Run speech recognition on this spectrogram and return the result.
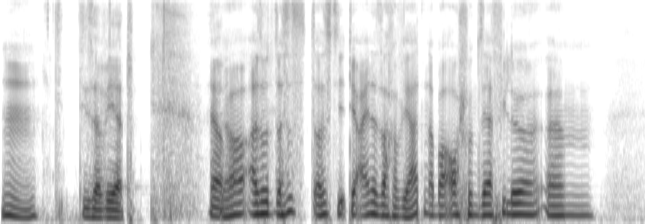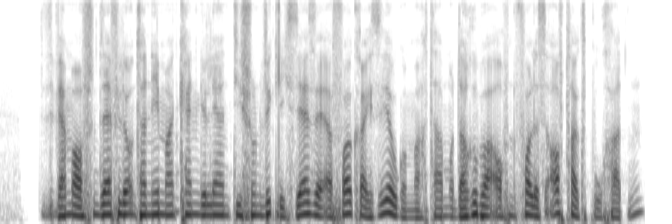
Mhm. Dieser Wert. Ja. ja, also das ist, das ist die, die, eine Sache. Wir hatten aber auch schon sehr viele, ähm, wir haben auch schon sehr viele Unternehmer kennengelernt, die schon wirklich sehr, sehr erfolgreich SEO gemacht haben und darüber auch ein volles Auftragsbuch hatten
